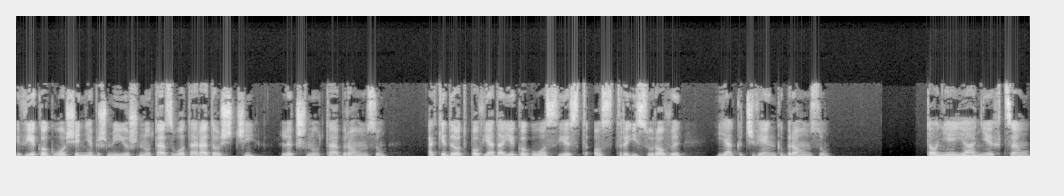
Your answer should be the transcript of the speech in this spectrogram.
W jego głosie nie brzmi już nuta złota radości, lecz nuta brązu, a kiedy odpowiada jego głos jest ostry i surowy, jak dźwięk brązu. To nie ja nie chcę,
